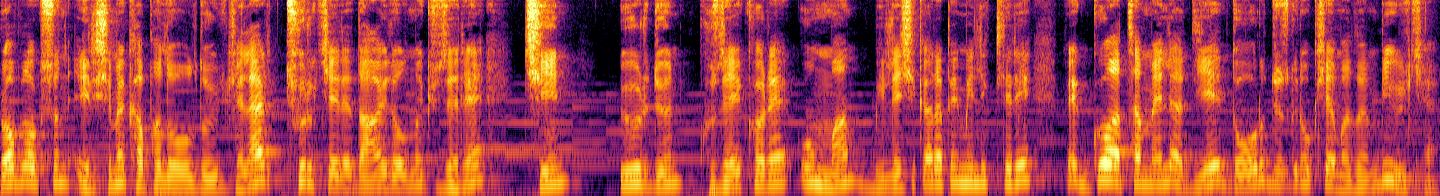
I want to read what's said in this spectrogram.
Roblox'un erişime kapalı olduğu ülkeler Türkiye'de dahil olmak üzere Çin, Ürdün, Kuzey Kore, Umman, Birleşik Arap Emirlikleri ve Guatemala diye doğru düzgün okuyamadığım bir ülke.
